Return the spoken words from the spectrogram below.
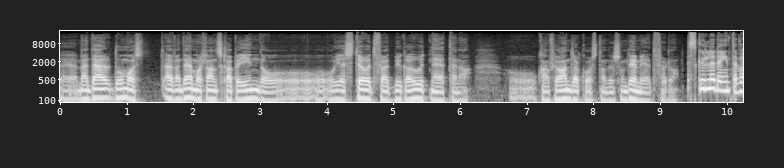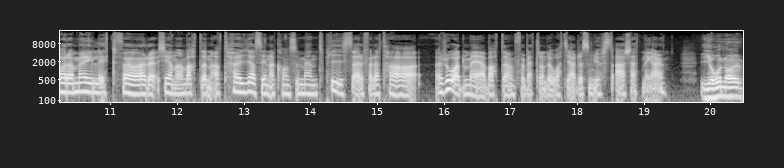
Eh, men där, då måste, även där måste landskapet in då och, och, och ge stöd för att bygga ut nätena och kanske andra kostnader som det medför. Då. Skulle det inte vara möjligt för Tjänaren Vatten att höja sina konsumentpriser för att ha råd med vattenförbättrande åtgärder som just ersättningar? Jo, no,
